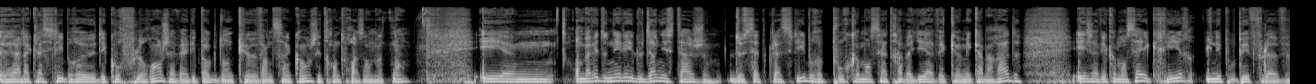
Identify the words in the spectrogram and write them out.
euh, à la classe libre des cours Florent. J'avais à l'époque donc 25 ans, j'ai 33 ans maintenant. Et euh, on m'avait donné le dernier stage de cette classe libre pour commencer à travailler avec mes camarades. Et j'avais commencé à écrire une épopée fleuve,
